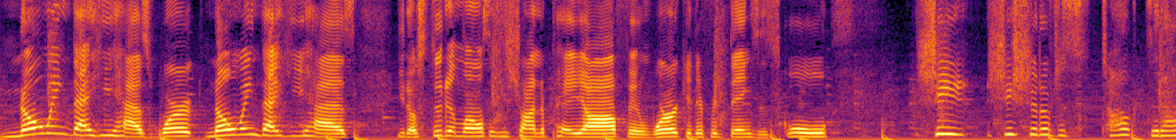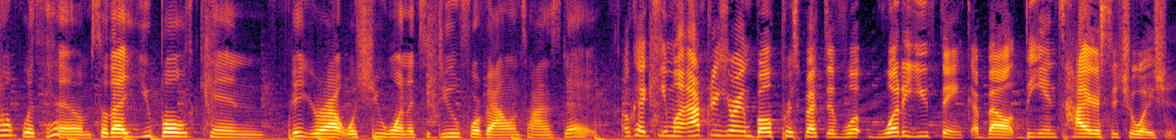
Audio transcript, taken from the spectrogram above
knowing that he has work, knowing that he has, you know, student loans that he's trying to pay off and work and different things in school. She she should have just talked it out with him so that you both can figure out what you wanted to do for Valentine's Day. Okay, Kemo, after hearing both perspectives, what what do you think about the entire situation?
